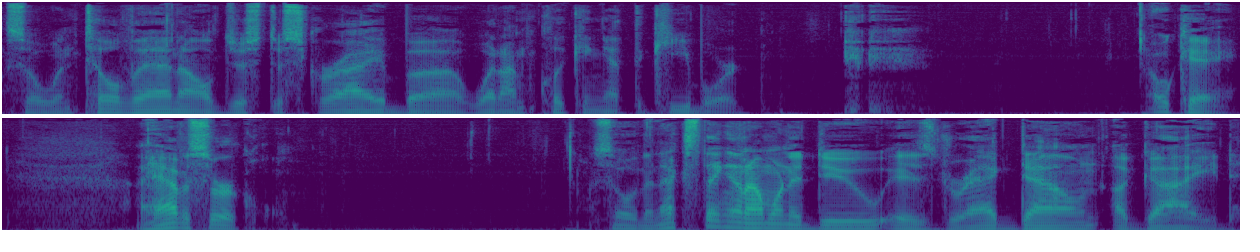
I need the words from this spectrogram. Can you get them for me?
So until then, I'll just describe uh, what I'm clicking at the keyboard. okay, I have a circle. So the next thing that I'm going to do is drag down a guide.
